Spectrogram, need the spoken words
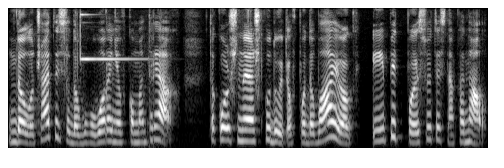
Долучайтеся до обговорення в коментарях. Також не шкодуйте вподобайок і підписуйтесь на канал.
